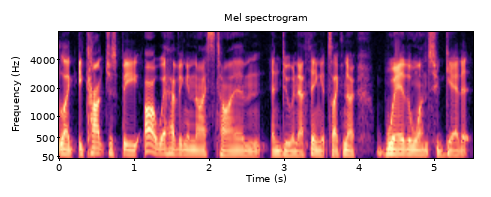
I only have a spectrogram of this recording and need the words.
like it can't just be oh we're having a nice time and doing our thing it's like no we're the ones who get it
